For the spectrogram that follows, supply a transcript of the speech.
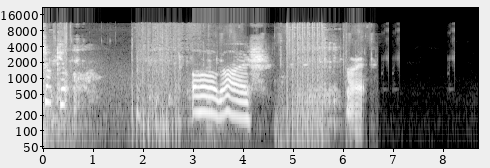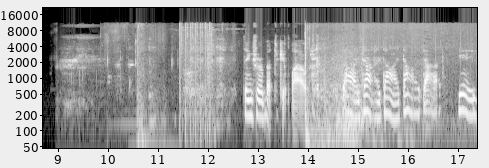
Shot kill. Oh gosh. Alright. Things are about to get loud. Die, die, die, die, die. Yay.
